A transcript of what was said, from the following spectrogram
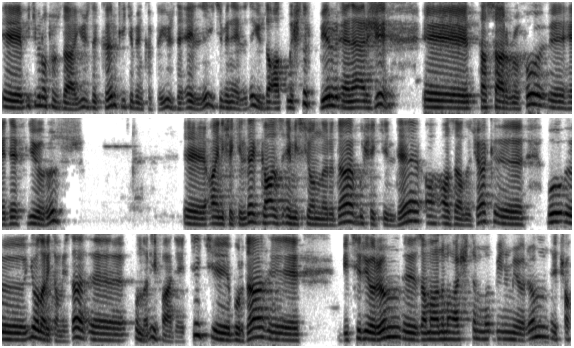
2030'da yüzde 40, 2040'da yüzde 50, 2050'de yüzde 60'lık bir enerji e, tasarrufu e, hedefliyoruz. E, aynı şekilde gaz emisyonları da bu şekilde azalacak. Bu e, yol haritamızda bunları ifade ettik. Burada e, bitiriyorum. E, zamanımı aştım mı bilmiyorum. E, çok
